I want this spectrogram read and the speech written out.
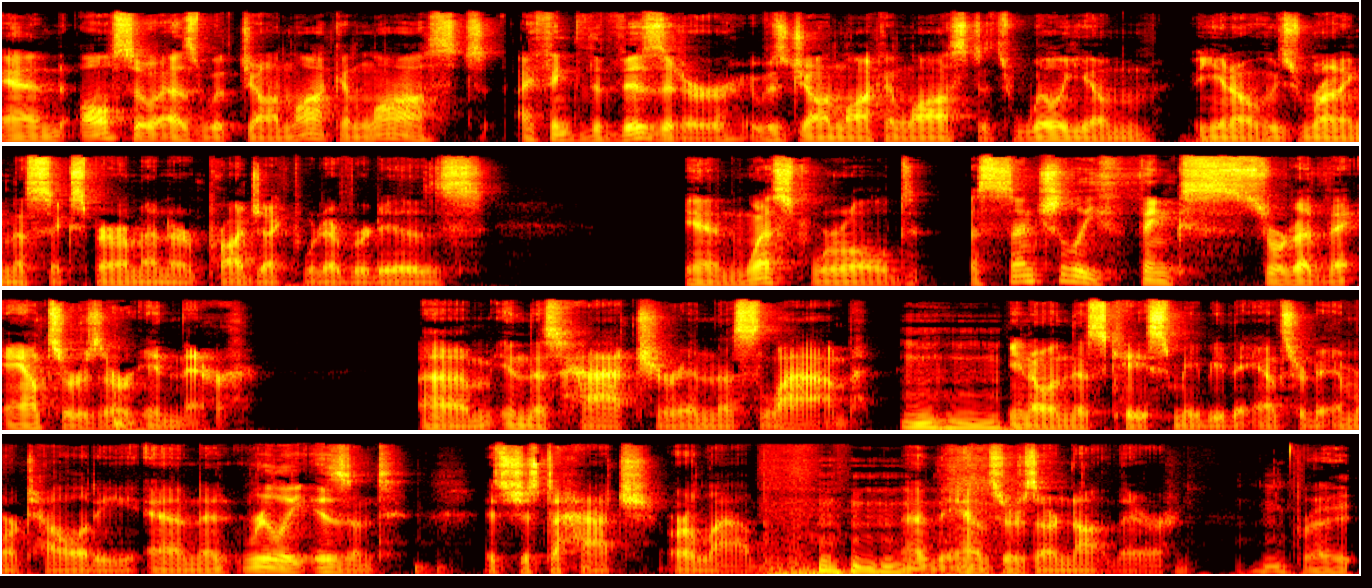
And also, as with John Locke and Lost, I think the visitor, it was John Locke and Lost, it's William, you know, who's running this experiment or project, whatever it is, in Westworld, essentially thinks sort of the answers are in there. Um, in this hatch or in this lab. Mm-hmm. You know, in this case, maybe the answer to immortality. And it really isn't. It's just a hatch or a lab. and the answers are not there. Right.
